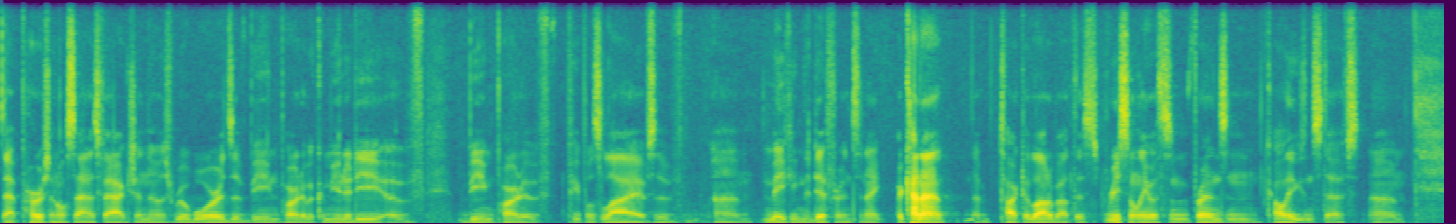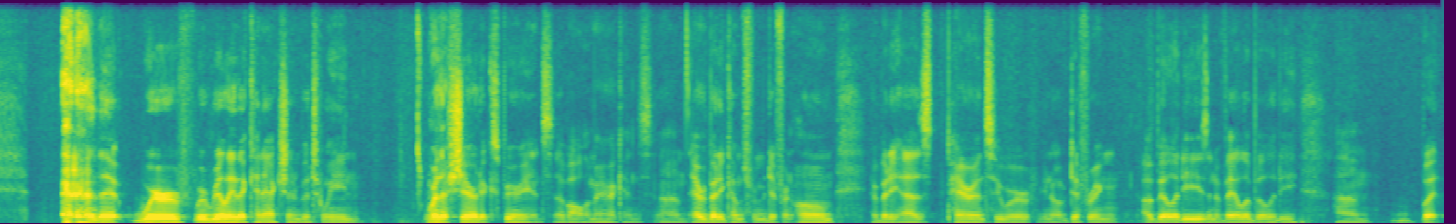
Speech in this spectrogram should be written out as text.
that personal satisfaction, those rewards of being part of a community, of being part of people's lives, of um, making the difference. And I, I kind of talked a lot about this recently with some friends and colleagues and stuff, um, that we're, we're really the connection between we're the shared experience of all Americans. Um, everybody comes from a different home. Everybody has parents who are, you know, differing abilities and availability. Um, but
